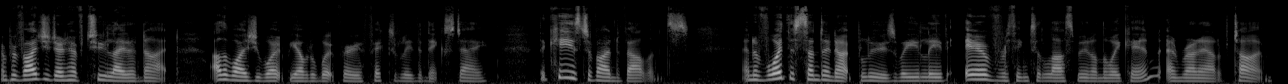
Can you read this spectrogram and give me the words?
and provided you don't have too late at night. Otherwise, you won't be able to work very effectively the next day. The key is to find a balance. And avoid the Sunday night blues where you leave everything to the last minute on the weekend and run out of time.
